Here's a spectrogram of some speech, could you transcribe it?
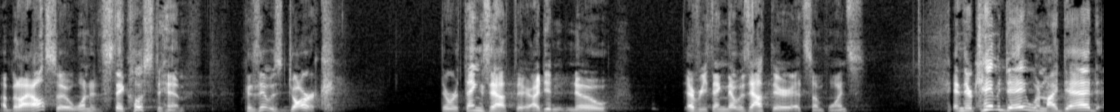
Uh, but I also wanted to stay close to him because it was dark. There were things out there. I didn't know everything that was out there at some points. And there came a day when my dad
